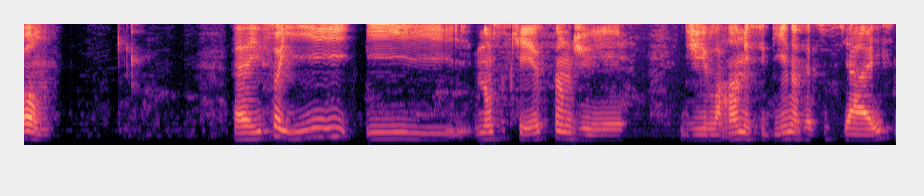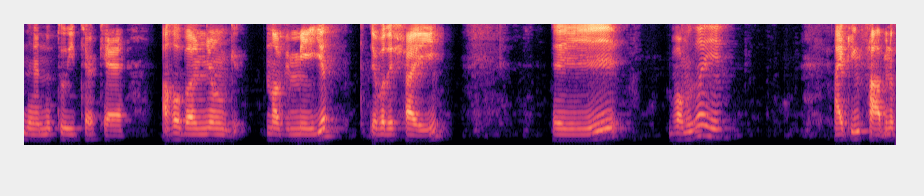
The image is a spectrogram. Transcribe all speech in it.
Bom, é isso aí. E não se esqueçam de, de ir lá me seguir nas redes sociais, né? No Twitter, que é nyong96. Eu vou deixar aí. E vamos aí. Aí quem sabe no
